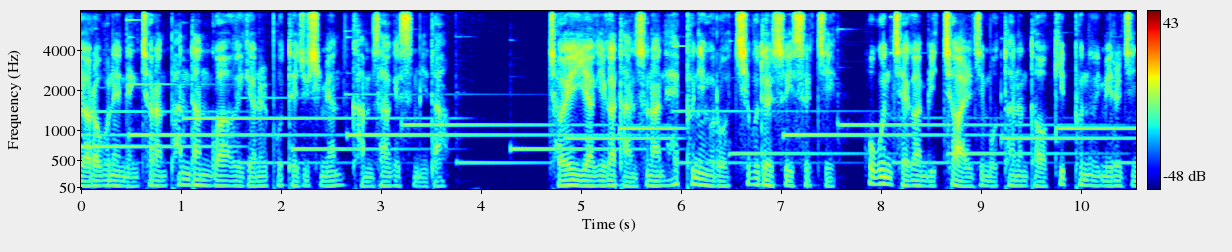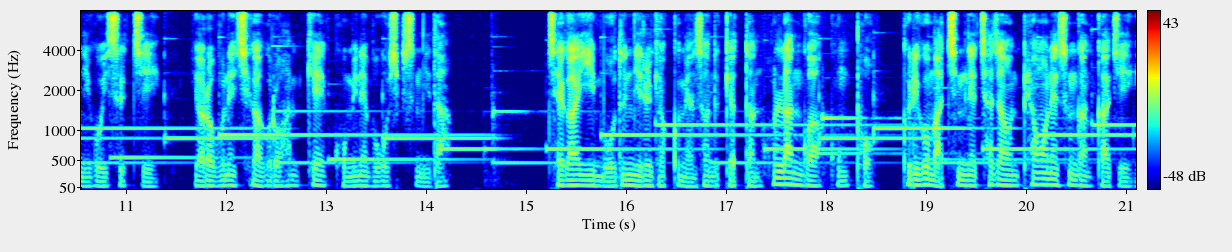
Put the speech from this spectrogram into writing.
여러분의 냉철한 판단과 의견을 보태주시면 감사하겠습니다. 저의 이야기가 단순한 해프닝으로 치부될 수 있을지 혹은 제가 미처 알지 못하는 더 깊은 의미를 지니고 있을지 여러분의 시각으로 함께 고민해 보고 싶습니다. 제가 이 모든 일을 겪으면서 느꼈던 혼란과 공포, 그리고 마침내 찾아온 평온의 순간까지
